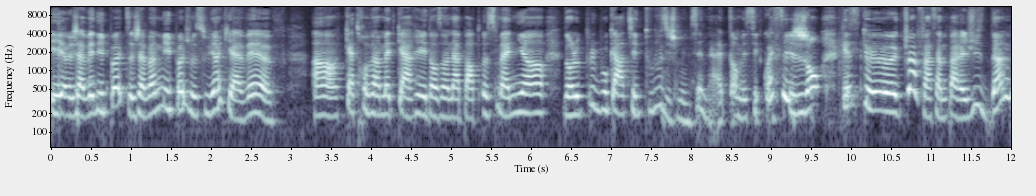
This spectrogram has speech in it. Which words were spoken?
Et euh, j'avais des potes, j'avais un de mes potes, je me souviens, qui avait euh, un 80 mètres carrés dans un appart haussmanien, dans le plus beau quartier de Toulouse. Et je me disais, mais attends, mais c'est quoi ces gens? Qu'est-ce que... Tu vois, enfin, ça me paraît juste dingue.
